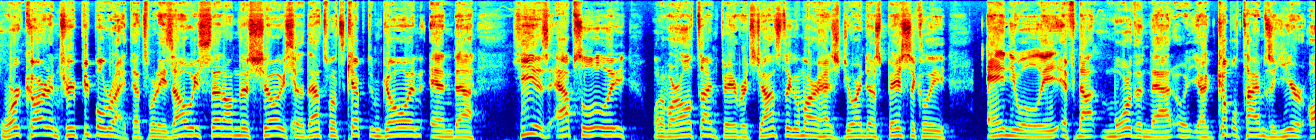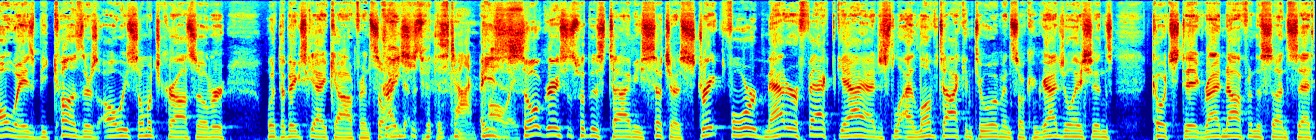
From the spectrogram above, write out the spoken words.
Work hard and treat people right. That's what he's always said on this show. He yep. said that's what's kept him going. And uh, he is absolutely one of our all time favorites. John Stiegelmeier has joined us basically annually, if not more than that, a couple times a year, always, because there's always so much crossover with the Big Sky Conference. So gracious I, with his time. He's always. so gracious with his time. He's such a straightforward, matter of fact guy. I just I love talking to him. And so congratulations, Coach Stig, riding off in the sunset.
